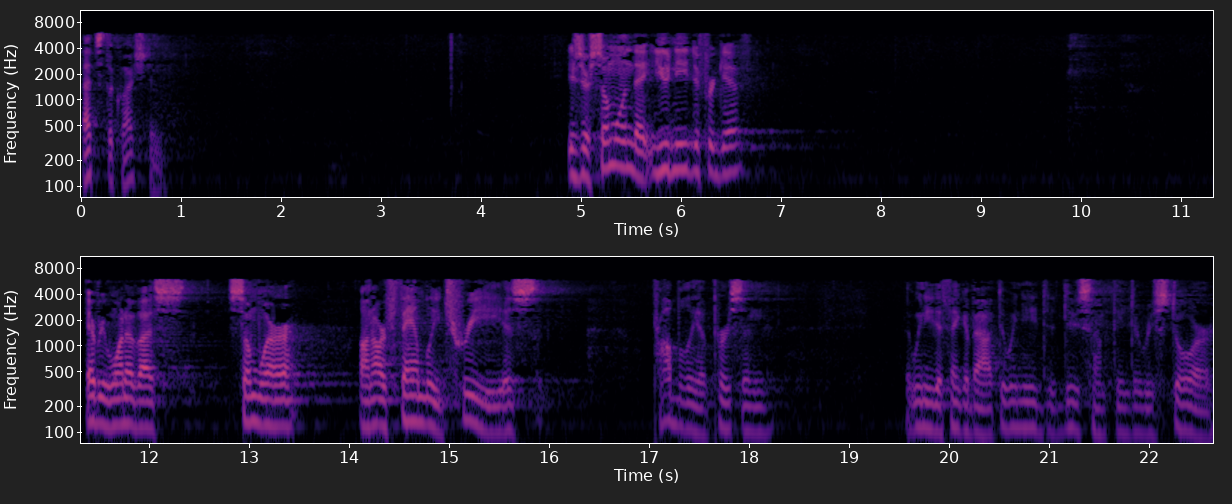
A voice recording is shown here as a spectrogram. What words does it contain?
That's the question. Is there someone that you need to forgive? Every one of us, somewhere on our family tree, is probably a person that we need to think about. Do we need to do something to restore,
